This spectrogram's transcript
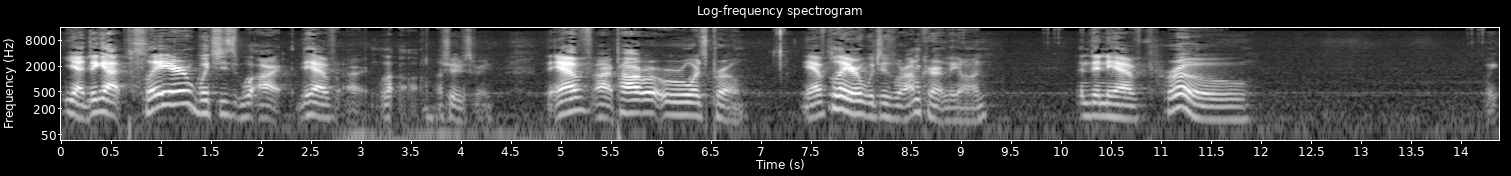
Yeah, they got player, which is well, all right. They have all right. I'll show you the screen. They have all right. Power Rewards Pro. They have player, which is what I'm currently on, and then they have Pro. Wait,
